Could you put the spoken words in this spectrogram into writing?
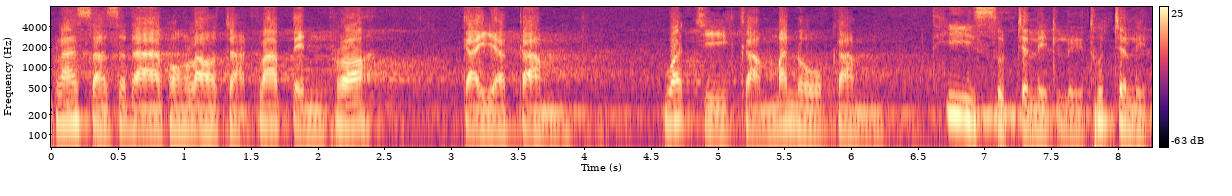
พระศาสดาของเราจัดว่าเป็นเพราะกายกรรม วจีกรรม มโนกรรมที่สุจริตหรือทุจริต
